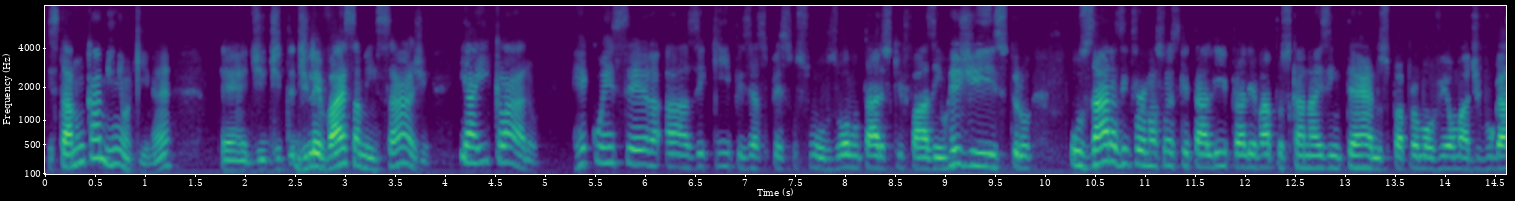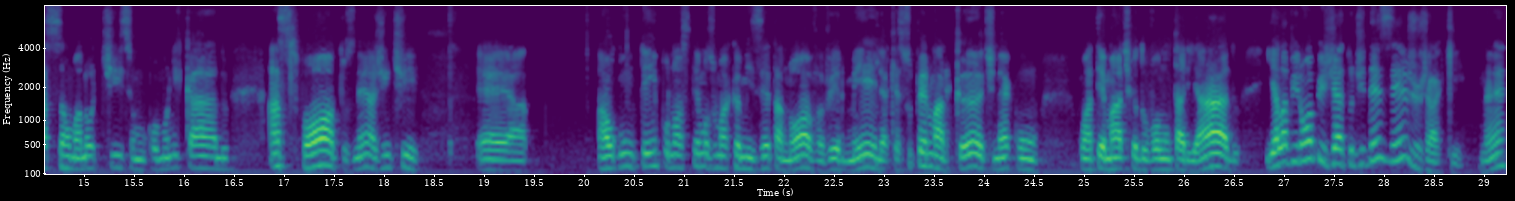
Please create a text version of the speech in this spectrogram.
está num caminho aqui, né? É, de, de, de, levar essa mensagem. E aí, claro, reconhecer as equipes e as pessoas, os voluntários que fazem o registro, usar as informações que está ali para levar para os canais internos para promover uma divulgação, uma notícia, um comunicado, as fotos, né? A gente é, há algum tempo nós temos uma camiseta nova, vermelha, que é super marcante, né? Com com a temática do voluntariado, e ela virou um objeto de desejo já aqui, né?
